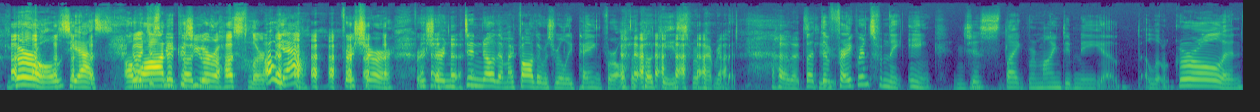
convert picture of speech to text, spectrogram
girls. Yes, a No, lot just of because you were a hustler. oh yeah, for sure, for sure. And didn't know that my father was really paying for all the cookies from everybody. Oh, But the cute. Mm-hmm. fragrance from the ink just like reminded me of a little girl and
